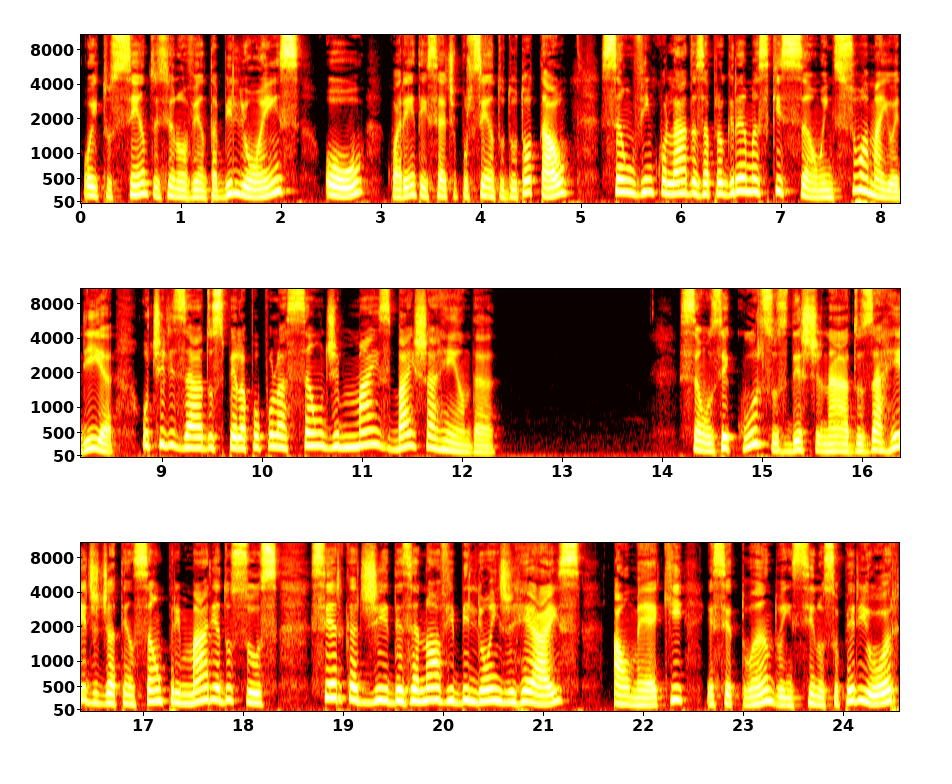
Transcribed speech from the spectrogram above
890 bilhões, ou 47% do total, são vinculadas a programas que são, em sua maioria, utilizados pela população de mais baixa renda são os recursos destinados à rede de atenção primária do SUS, cerca de 19 bilhões de reais, ao MEC, excetuando o ensino superior,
